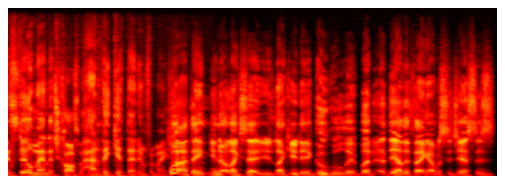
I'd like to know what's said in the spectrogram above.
and still manage costs? But how do they get that information? Well, I think you know, like I said, you, like you did, Google it. But uh, the other thing I would suggest is,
